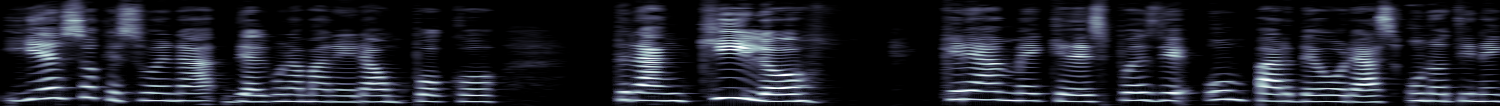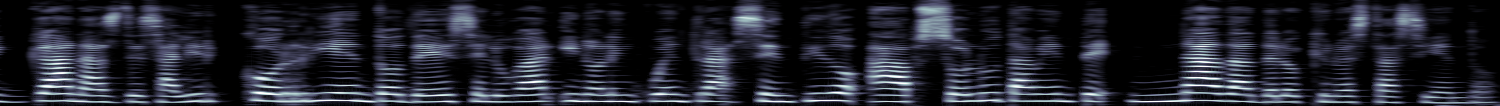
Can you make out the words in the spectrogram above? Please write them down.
Y eso que suena de alguna manera un poco tranquilo, Créanme que después de un par de horas uno tiene ganas de salir corriendo de ese lugar y no le encuentra sentido a absolutamente nada de lo que uno está haciendo.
